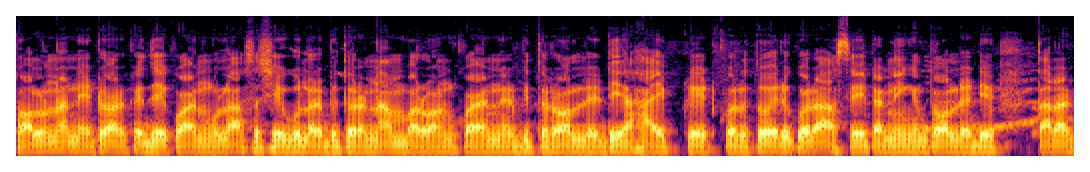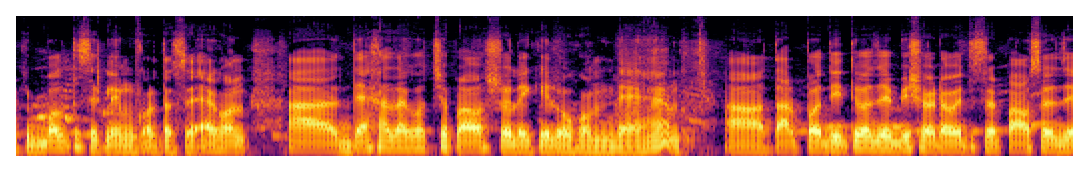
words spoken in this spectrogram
সলোনা নেটওয়ার্কে যে কয়েনগুলো আছে, সেগুলোর ভিতরে নাম্বার ওয়ান কয়েনের ভিতরে অলরেডি হাইপ ক্রিয়েট করে তৈরি করে আছে। এটা নিয়ে কিন্তু অলরেডি তারা আর কি বলতেছে ক্লেম করতেছে। এখন দেখা যাক হচ্ছে পাউস চলে কীরকম দেয় হ্যাঁ? তারপর দ্বিতীয় যে বিষয়টা হইতেছে পাউসের যে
